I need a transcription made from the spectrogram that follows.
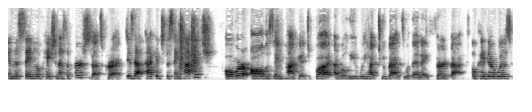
In the same location as the purse? that's correct. Is that package the same package? Overall, the same package, but I believe we had two bags within a third bag. Okay, there was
